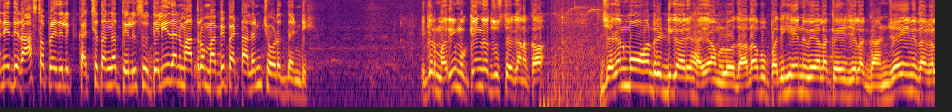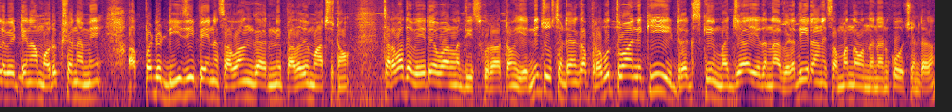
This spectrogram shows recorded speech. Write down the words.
అనేది రాష్ట్ర ప్రజలకు ఖచ్చితంగా తెలుసు తెలియదని మాత్రం మభ్య పెట్టాలని చూడొద్దండి. ఇక్కడ మరీ ముఖ్యంగా చూస్తే కనుక జగన్మోహన్ రెడ్డి గారి హయాంలో దాదాపు పదిహేను వేల కేజీల గంజాయిని తగలబెట్టిన మరుక్షణమే అప్పటి డీజీపీ అయిన సవాంగ్ గారిని పదవి మార్చడం తర్వాత వేరే వాళ్ళని తీసుకురావటం ఇవన్నీ చూస్తుంటే కనుక ప్రభుత్వానికి ఈ డ్రగ్స్కి మధ్య ఏదన్నా విడదీరాని సంబంధం ఉందని అనుకోవచ్చు అంటారా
